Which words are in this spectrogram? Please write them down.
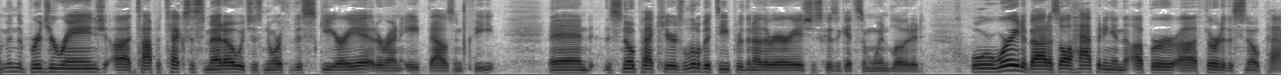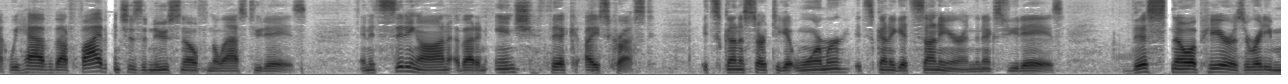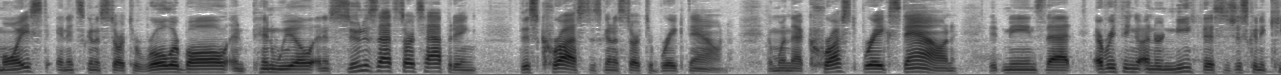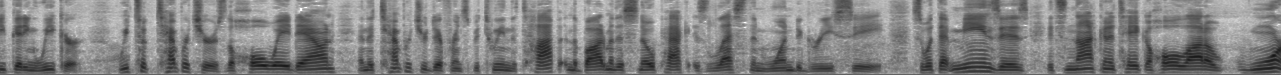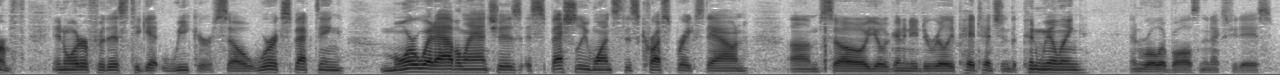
I'm in the Bridger Range, uh, top of Texas Meadow, which is north of this ski area at around 8,000 feet. And the snowpack here is a little bit deeper than other areas just because it gets some wind loaded. What we're worried about is all happening in the upper uh, third of the snowpack. We have about five inches of new snow from the last two days. And it's sitting on about an inch thick ice crust. It's going to start to get warmer. It's going to get sunnier in the next few days. This snow up here is already moist and it's going to start to rollerball and pinwheel and as soon as that starts happening, this crust is going to start to break down. And when that crust breaks down, it means that everything underneath this is just going to keep getting weaker we took temperatures the whole way down and the temperature difference between the top and the bottom of the snowpack is less than one degree C. So what that means is it's not going to take a whole lot of warmth in order for this to get weaker. So we're expecting more wet avalanches, especially once this crust breaks down. Um, so you're going to need to really pay attention to the pinwheeling and roller balls in the next few days.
